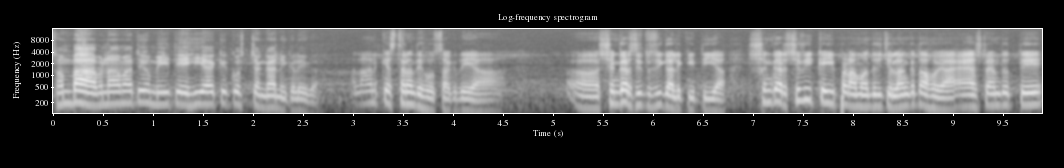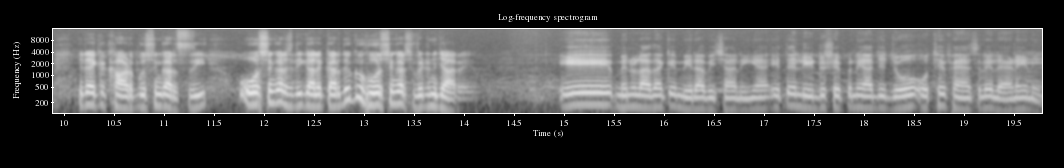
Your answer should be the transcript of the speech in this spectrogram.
ਸੰਭਾਵਨਾਵਾਂ ਤੇ ਉਮੀਦ ਇਹੀ ਆ ਕਿ ਕੁਝ ਚੰਗਾ ਨਿਕਲੇਗਾ। ਐਲਾਨ ਕਿਸ ਤਰ੍ਹਾਂ ਦੇ ਹੋ ਸਕਦੇ ਆ? ਸੰਘਰਸ਼ ਦੀ ਤੁਸੀਂ ਗੱਲ ਕੀਤੀ ਆ। ਸੰਘਰਸ਼ ਵੀ ਕਈ ਪੜਾਵਾਂ ਦੇ ਵਿੱਚੋਂ ਲੰਘਦਾ ਹੋਇਆ। ਇਸ ਟਾਈਮ ਦੇ ਉੱਤੇ ਜਿਹੜਾ ਇੱਕ ਖਾੜਕੂ ਸੰਘਰਸ਼ ਸੀ ਉਸ ਸੰਘਰਸ਼ ਦੀ ਗੱਲ ਕਰਦੇ ਹੋ ਕਿ ਹੋਰ ਸੰਘਰਸ਼ ਵਿੱਢਣ ਜਾ ਰਹੇ ਹੋ? ਇਹ ਮੈਨੂੰ ਲੱਗਦਾ ਕਿ ਮੇਰਾ ਵਿਸ਼ਾ ਨਹੀਂ ਹੈ। ਇਹ ਤੇ ਲੀਡਰਸ਼ਿਪ ਨੇ ਅੱਜ ਜੋ ਉੱਥੇ ਫੈਸਲੇ ਲੈਣੇ ਨੇ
